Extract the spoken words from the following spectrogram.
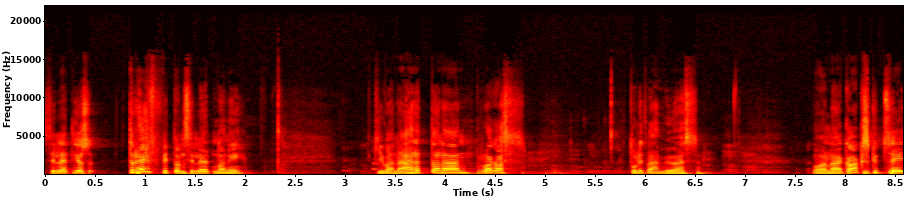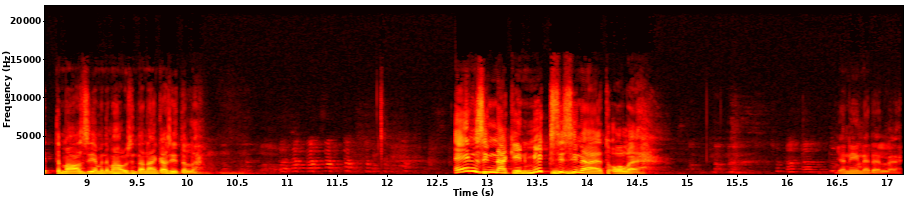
Silleen, että jos treffit on silleen, että no niin, kiva nähdä tänään, rakas. Tulit vähän myöhässä. Mulla on nämä 27 asiaa, mitä mä haluaisin tänään käsitellä. Ensinnäkin, miksi sinä et ole? Ja niin edelleen.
